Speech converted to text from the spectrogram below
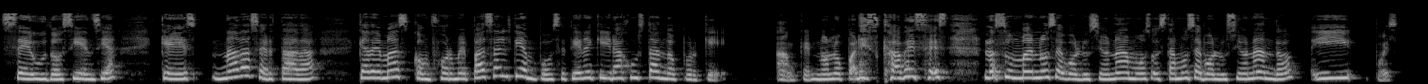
pseudociencia, que es nada acertada, que además conforme pasa el tiempo se tiene que ir ajustando porque aunque no lo parezca a veces, los humanos evolucionamos o estamos evolucionando y pues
